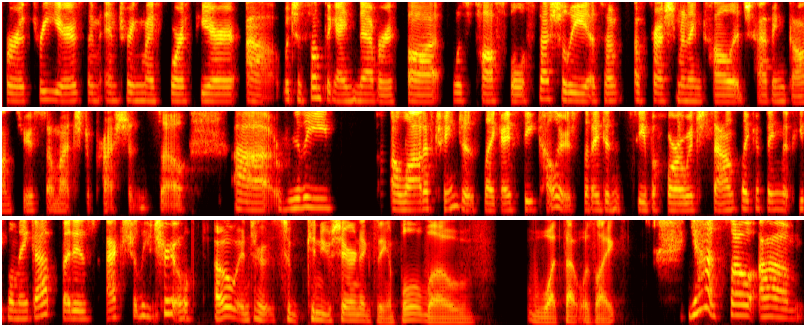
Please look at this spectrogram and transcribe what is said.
for three years. I'm entering my fourth year, uh, which is something I never thought was possible, especially as a, a, freshman in college, having gone through so much depression. So, uh, really, a lot of changes. Like I see colors that I didn't see before, which sounds like a thing that people make up, but is actually true. Oh, interesting. So, can you share an example of what that was like? Yeah. So um,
